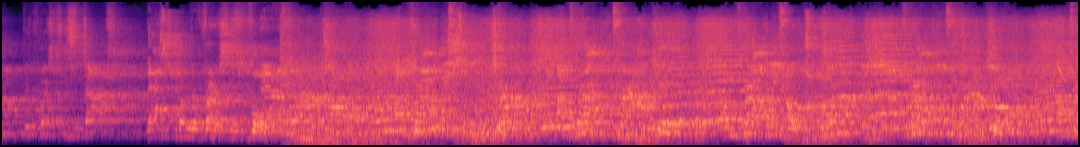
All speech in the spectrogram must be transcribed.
drop, the question stops. That's what the verse is for. I'm proudly shooting. I'm proud, proud kid. I'm proudly drop. I'm. I'm. I'm. I'm I'm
